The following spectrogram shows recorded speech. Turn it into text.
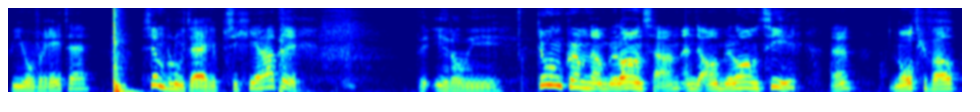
wie overreed hij? Zijn bloedeigen psychiater. De ironie. Toen kwam de ambulance aan en de ambulancier, hè, noodgeval,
